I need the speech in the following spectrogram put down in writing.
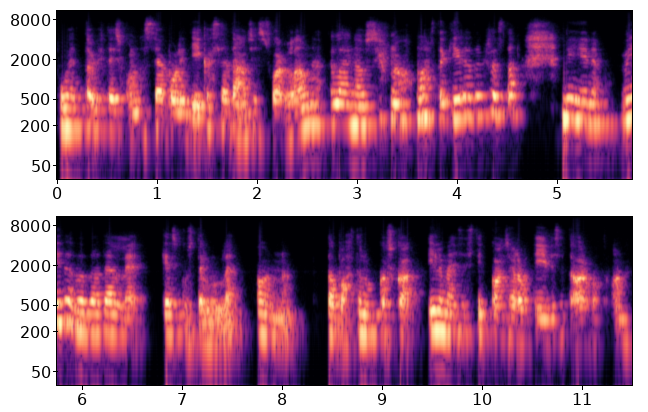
puhetta yhteiskunnassa ja politiikassa, ja tämä on siis suora lainaus omasta kirjoituksesta, niin mitä tota tälle keskustelulle on tapahtunut, koska ilmeisesti konservatiiviset arvot on,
